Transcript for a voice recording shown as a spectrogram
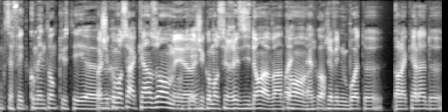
Donc ça fait combien de temps que t'es euh, Moi, j'ai commencé à 15 ans, mais euh, j'ai commencé résident à 20 Ouais, ans. d'accord. J'avais une boîte euh, dans la Calade euh,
